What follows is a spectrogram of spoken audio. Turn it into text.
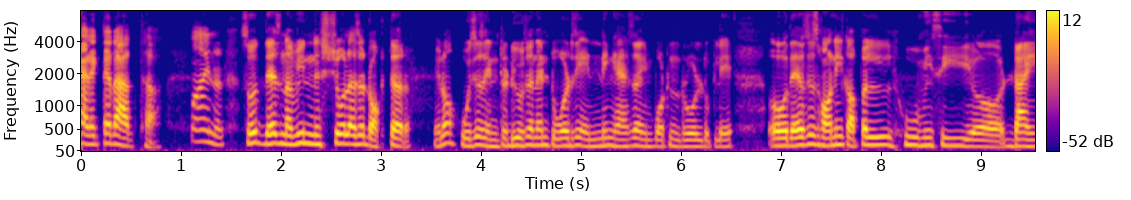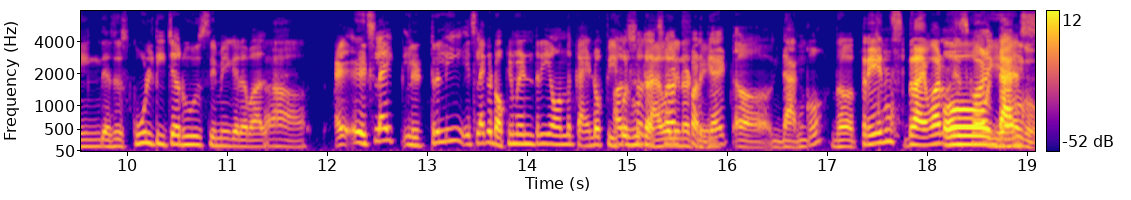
कैरेक्टर आर्क था Minor. So there's Naveen Nishchol as a doctor, you know, who's just introduced and then towards the ending has an important role to play. Oh, there's this horny couple who we see uh, dying. There's a school teacher who's Simi Garewal. हाँ. It's like literally, it's like a documentary on the kind of people also who travel in a train. forget uh, Dango. The train's driver oh, is called yes. Dango.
